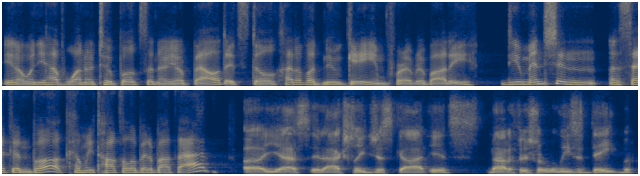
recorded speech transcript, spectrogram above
you know, when you have one or two books under your belt, it's still kind of a new game for everybody. Do you mentioned a second book. Can we talk a little bit about that? Uh, yes, it actually just got its not official release date, but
